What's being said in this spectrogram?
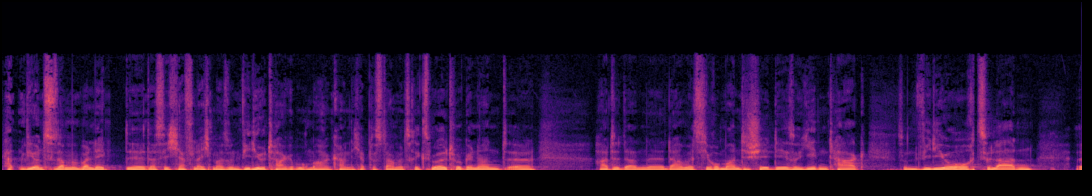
hatten wir uns zusammen überlegt, äh, dass ich ja vielleicht mal so ein Videotagebuch machen kann. Ich habe das damals Rix World Tour genannt, hatte dann äh, damals die romantische Idee, so jeden Tag so ein Video hochzuladen, äh,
